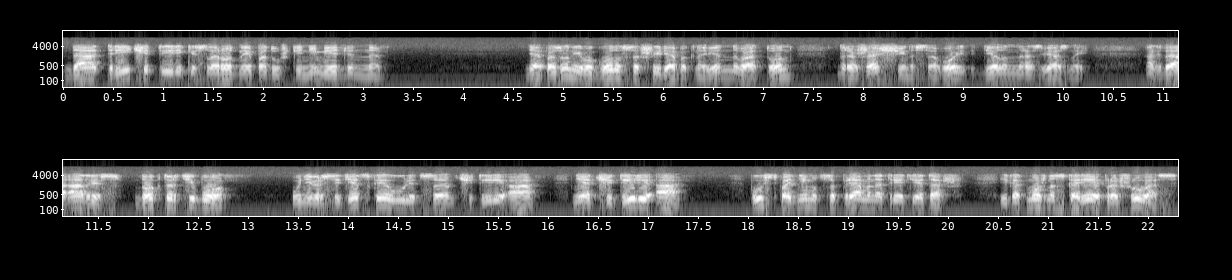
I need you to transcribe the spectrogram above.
«Да, три-четыре кислородные подушки, немедленно!» Диапазон его голоса шире обыкновенного, а тон, дрожащий, носовой, деланно развязный. «Ах да, адрес. Доктор Тибо. Университетская улица, 4А. Нет, 4А. Пусть поднимутся прямо на третий этаж. И как можно скорее, прошу вас,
